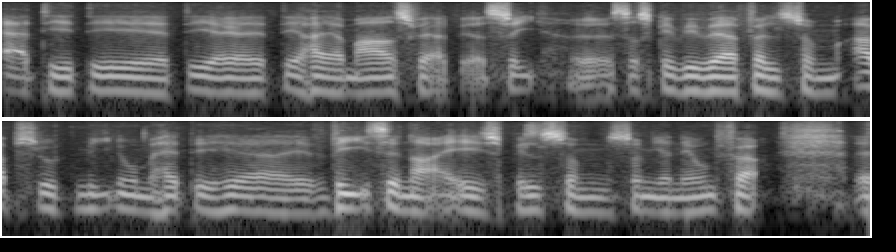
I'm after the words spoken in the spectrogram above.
Ja, det, det, det, er, det har jeg meget svært ved at se. Øh, så skal vi i hvert fald som absolut minimum have det her øh, V-scenarie i spil, som, som jeg nævnte før. Øh,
